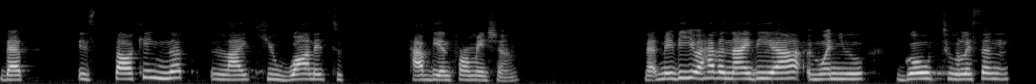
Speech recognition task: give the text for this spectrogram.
that is talking not like you wanted to have the information. That maybe you have an idea when you go to listen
